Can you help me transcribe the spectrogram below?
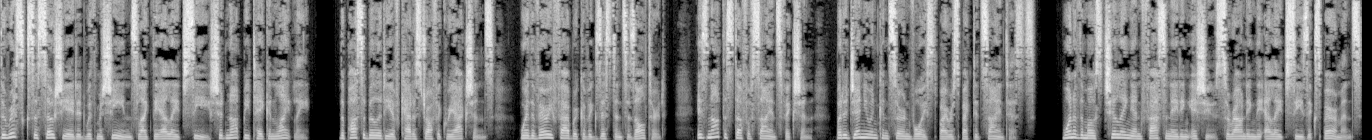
The risks associated with machines like the LHC should not be taken lightly. The possibility of catastrophic reactions, where the very fabric of existence is altered, is not the stuff of science fiction, but a genuine concern voiced by respected scientists. One of the most chilling and fascinating issues surrounding the LHC's experiments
